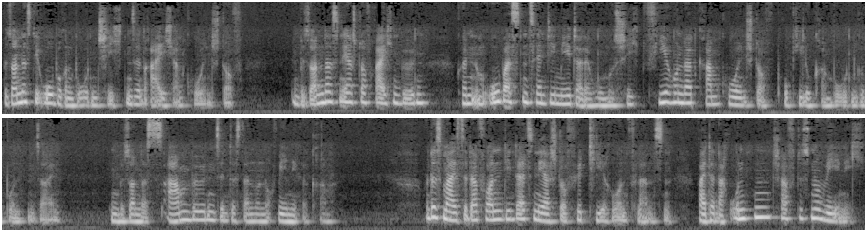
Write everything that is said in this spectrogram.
Besonders die oberen Bodenschichten sind reich an Kohlenstoff. In besonders nährstoffreichen Böden können im obersten Zentimeter der Humusschicht 400 Gramm Kohlenstoff pro Kilogramm Boden gebunden sein. In besonders armen Böden sind es dann nur noch wenige Gramm. Und das meiste davon dient als Nährstoff für Tiere und Pflanzen. Weiter nach unten schafft es nur wenig.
